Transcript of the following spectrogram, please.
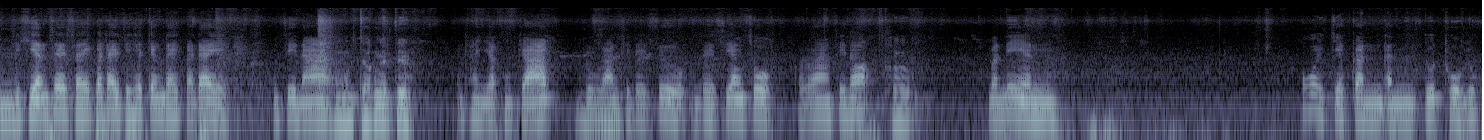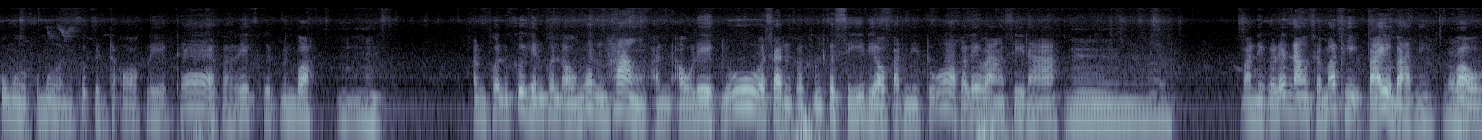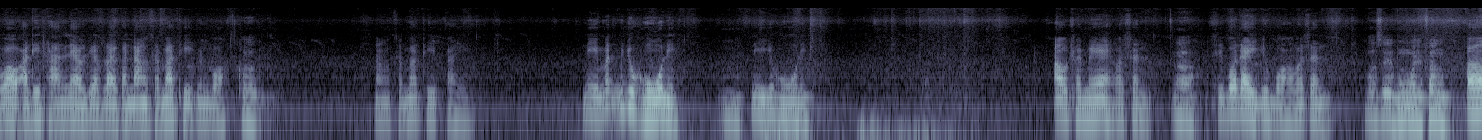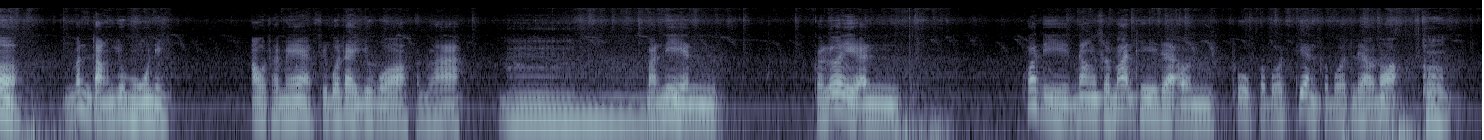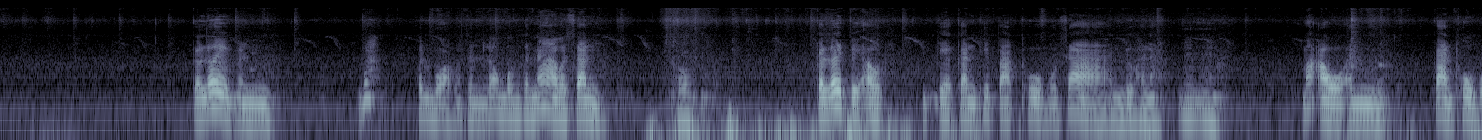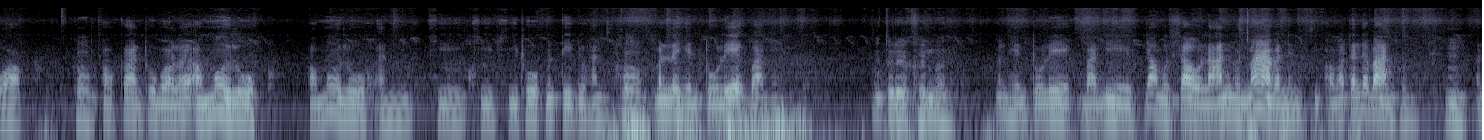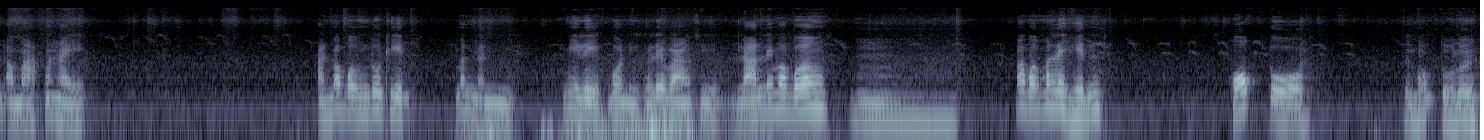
มสิเขียนใส่ๆก็ได้สิเฮ็ดจังไดก็ได้จังซี่นะให้รู้จักไงติถ้าอยากรู้จักลูกหลานสิได้ซื้อได้เสี่ยงโชค ก็ระวางสิเนาะครับบัดนี้อันโอ้ยเจยกันอันจุดถูกอยู่คู่มือคู่มือนี่คือเป็นตะออกเลขแท้ก็เลขขึ้นแมันบ่อืมอันเพิ่นคือเห็นเพิ่นเอาเงินห้าง อันเอาเลขอยู่ว่าซั่นก็มันก็สีเดียวกันนี่ตัวก็เลยวางสินะอืมบัดนี้ก็เลยนั่งสมาธิไปบาดนี้อ่าเว้าเว้าอธิษฐานแล้วเรียบร้อยก็นั่งสมาธิแมันบ่ครับนั่งสมาธิไป นี่มันมันอยู่หูนี่อืม นี่อยู่หูนี่ เอาทำแม่ว่าซั่นอ่าสิบ่ได้อยู่บ่ว่าซั่นบ่ใส่หูให้ฟังเออ มันดังอยู่หูนี่ เอาทำแม่สิบ่ได้อยู่บ่เพิ่นว่า อืมบัดนี้อันก็เลยอันพอดีนั่งสมาธิแล้วเอาทูบกระเบิดเทียนกระเบิดแล้วเนาะครับก็เลยอันว่าเพิ่นบอกว่าซั่นลองเบิ่งกันหน้าว่าซั่นครับ ก็เลยไปเอาเจกันที่ปักทูบบูชาอันอยู่หั่นน่ะอืมอืมมาเอาอันก้านทูบออก ครับเอาก้านทูบออกแล้วเอามือลูบเอามือลูกอันขี่ขี่ขี่ทูบมันติดอยู่หันครับมันเลยเห็นตัวเลขบาดนี้ นี่ตัวเลขขึ้นมันมันเห็นตัวเลขบาดนี้ย่ามมือเศร้าหลานเพิ่นมาบาดนี้เอามาแต่ในบ้านเพิ่นอืมมันเอาหมากมาให้อันมาเบิงดูทิศมันอันมีเลขบนนี่ก็เลยวางสิร้านเลยมาเบิงอื มมาเบิงมันเลยเห็นหกตัวเป็นหกตัวเลย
